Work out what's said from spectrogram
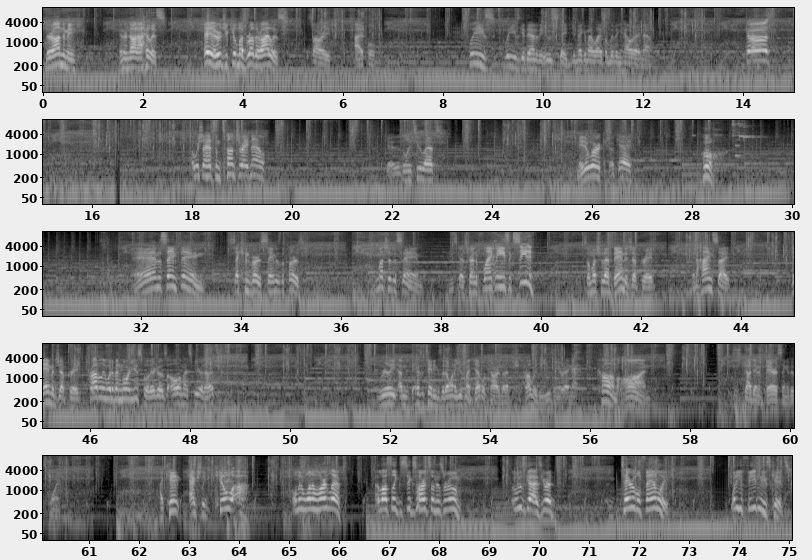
They're on to me. And they're not eyeless. Hey, I heard you killed my brother Eyeless. Sorry, Eiffel. Please, please get down to the ooze state. You're making my life a living hell right now. God! I wish I had some tunt right now. Okay, there's only two left. Made it work. Okay. Whew. And the same thing. Second verse, same as the first. Much of the same. This guy's trying to flank me. He succeeded! So much for that bandage upgrade. In hindsight, damage upgrade probably would have been more useful. There goes all of my spirit hearts. Really, I'm hesitating because I don't want to use my devil card, but I should probably be using it right now. Come on. Is goddamn embarrassing at this point. I can't actually kill... Uh, only one heart left. I lost like six hearts on this room. Ooze guys, you're a terrible family. What are you feeding these kids?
